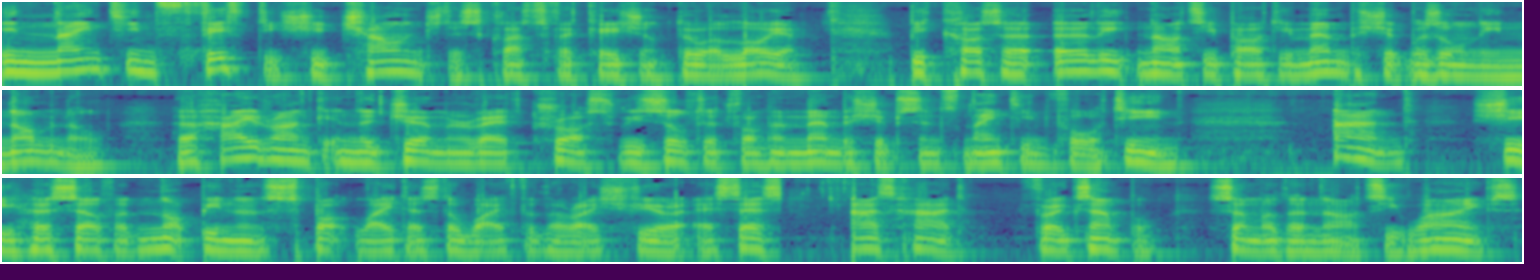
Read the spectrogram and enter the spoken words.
In 1950, she challenged this classification through a lawyer because her early Nazi Party membership was only nominal. Her high rank in the German Red Cross resulted from her membership since 1914, and she herself had not been in the spotlight as the wife of the Reichsfuhrer SS, as had, for example, some other Nazi wives.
